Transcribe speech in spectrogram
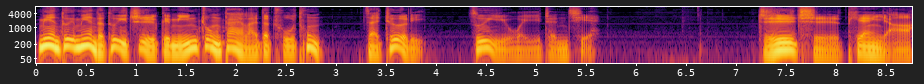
面对面的对峙给民众带来的触痛，在这里最为真切。咫尺天涯。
